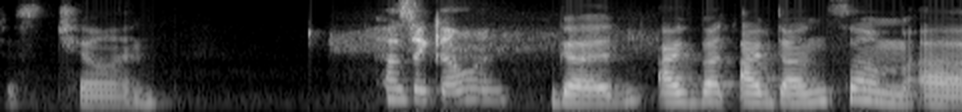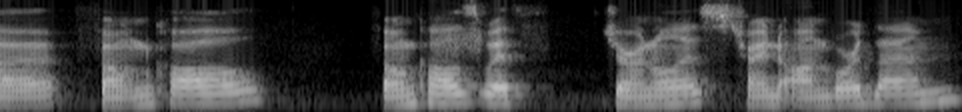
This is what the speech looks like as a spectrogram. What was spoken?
just chilling. How's it going? Good. I've been I've done some uh, phone call phone calls with journalists trying to onboard them.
